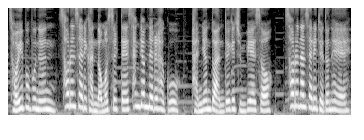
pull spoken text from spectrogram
저희 부부는 30살이 간 넘었을 때 상견례를 하고 반년도 안 되게 준비해서 31살이 되던 해에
